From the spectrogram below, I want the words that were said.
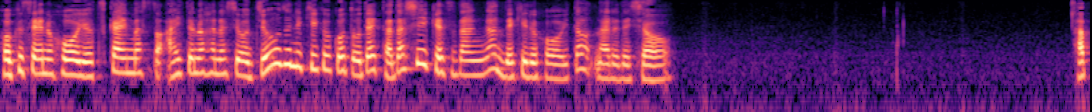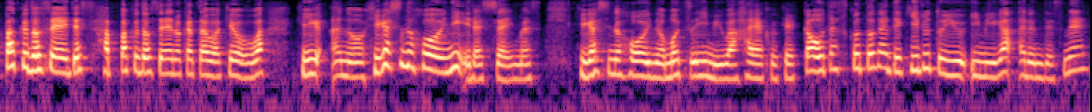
北西の方位を使いますと相手の話を上手に聞くことで正しい決断ができる方位となるでしょう。八白土星です。八白土星の方は今日はあの東の方位にいらっしゃいます。東の方位の持つ意味は早く結果を出すことができるという意味があるんですね。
